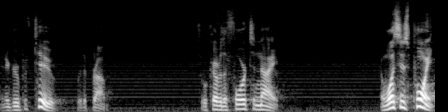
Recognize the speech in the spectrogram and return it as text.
and a group of two with a promise. So we'll cover the four tonight. And what's his point?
